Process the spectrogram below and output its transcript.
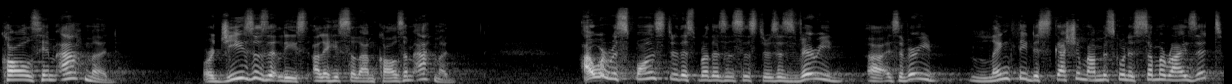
calls him Ahmad. Or Jesus, at least, alayhi salam, calls him Ahmad. Our response to this, brothers and sisters, is very, uh, it's a very lengthy discussion. I'm just going to summarize it.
